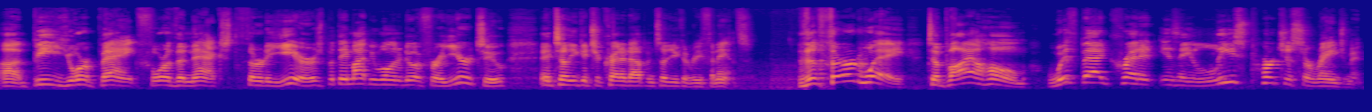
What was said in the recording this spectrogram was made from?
uh, be your bank for the next 30 years, but they might be willing to do it for a year or two until you get your credit up until you can refinance. The third way to buy a home with bad credit is a lease purchase arrangement.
